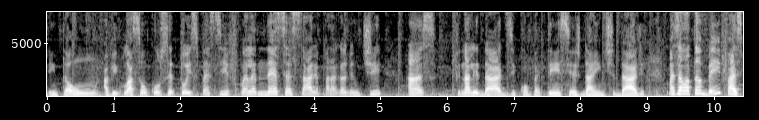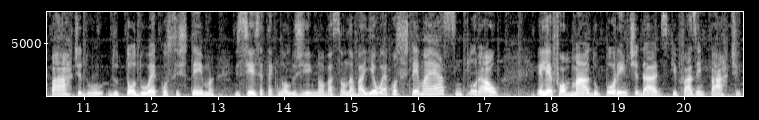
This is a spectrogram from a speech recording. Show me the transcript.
então, a vinculação com o setor específico ela é necessária para garantir as finalidades e competências da entidade, mas ela também faz parte do, do todo o ecossistema de ciência, tecnologia e inovação na Bahia. O ecossistema é assim plural. Ele é formado por entidades que fazem parte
